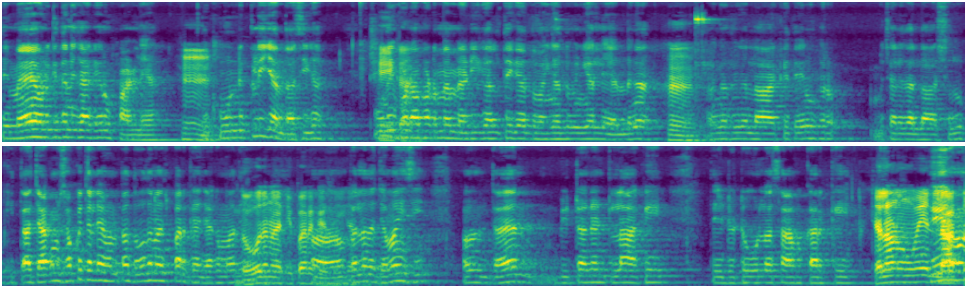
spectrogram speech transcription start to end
ਤੇ ਮੈਂ ਹੁਣ ਕਿਤੇ ਨੇ ਜਾ ਕੇ ਇਹਨੂੰ ਫੜ ਲਿਆ। ਹੂੰ। ਖੂਨ ਨਿਕਲੀ ਜਾਂਦਾ ਸੀਗਾ। ਉਹਨੇ ਫਟਾਫਟ ਮੈਂ ਮੈਡੀਕਲ ਤੇ ਗਿਆ ਦਵਾਈਆਂ ਦਵਾਈਆਂ ਲੈ ਆਂਦੀਆਂ। ਹਾਂ। ਦਵਾਈਆਂ ਦਵਾਈਆਂ ਲਾ ਕੇ ਤੇ ਇਹਨੂੰ ਫਿਰ ਵਿਚਾਰੇ ਦਾ ਇਲਾਜ ਸ਼ੁਰੂ ਕੀਤਾ। ਜ਼ਖਮ ਸੁੱਕ ਚੱਲੇ ਹੁਣ ਤਾਂ ਦੋ ਦਿਨਾਂ ਚ ਭਰ ਗਿਆ ਜ਼ਖਮਾਂ ਦੇ ਦੋ ਦਿਨਾਂ 'ਚ ਹੀ ਭਰ ਸੀ ਪਹਿਲਾਂ ਤਾਂ ਜਮਾ ਹੀ ਸੀ। ਹੁਣ ਤਾਂ ਬੀਟਾਡੈਂਟ ਲਾ ਕੇ ਤੇ ਡਟੋਲ ਨਾਲ ਸਾਫ਼ ਕਰਕੇ। ਚਲ ਹੁਣ ਉਵੇਂ ਲੱਤ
